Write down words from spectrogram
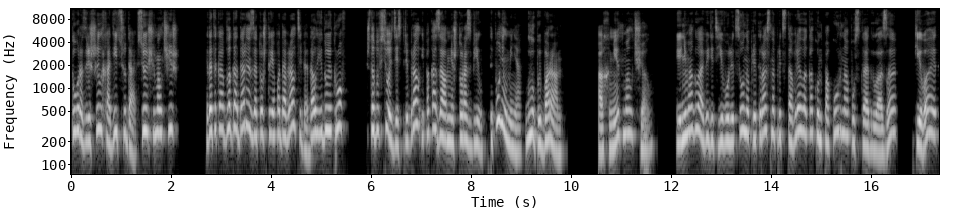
Кто разрешил ходить сюда? Все еще молчишь? Это такая благодарность за то, что я подобрал тебя, дал еду и кров, чтобы все здесь прибрал и показал мне, что разбил. Ты понял меня, глупый баран?» Ахмед молчал. Я не могла видеть его лицо, но прекрасно представляла, как он покорно опускает глаза, кивает,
